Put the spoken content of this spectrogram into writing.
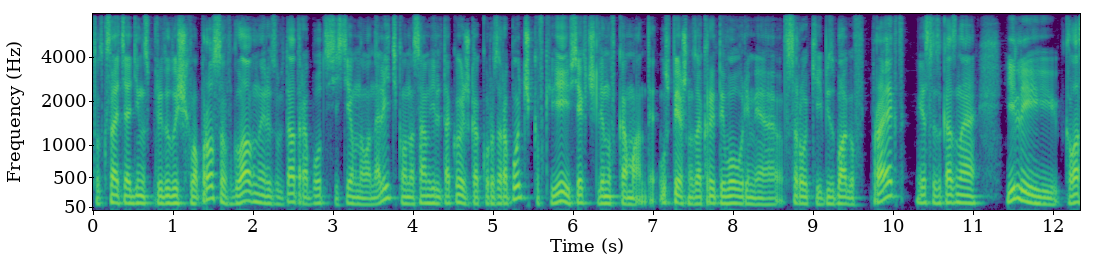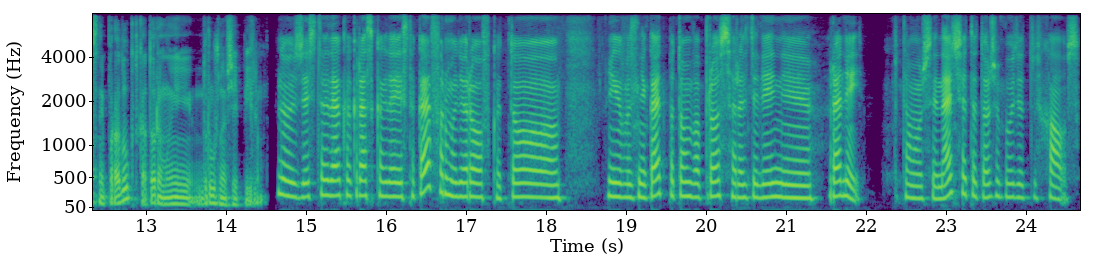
Тут, кстати, один из предыдущих вопросов. Главный результат работы системного аналитика, он на самом деле такой же, как у разработчиков, QA и всех членов команды. Успешно закрытый вовремя в сроки без багов проект, если заказная, или классный продукт, который мы дружно все пилим. Ну, здесь тогда как раз, когда есть такая формулировка, то и возникает потом вопрос о разделении ролей. Потому что иначе это тоже будет хаос.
